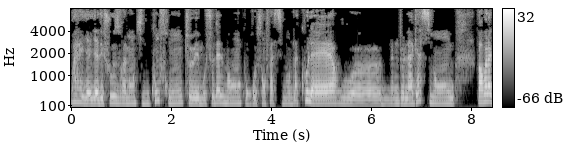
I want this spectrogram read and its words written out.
ouais, il y a, y a, des choses vraiment qui nous confrontent émotionnellement, qu'on ressent facilement de la colère ou euh, même de l'agacement. Ou... Enfin voilà,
